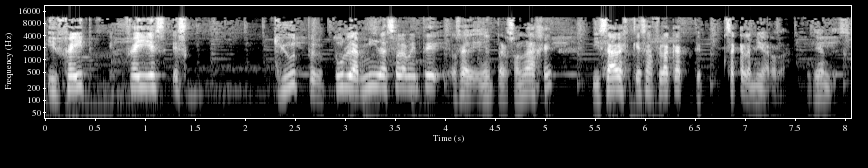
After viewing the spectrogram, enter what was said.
Y Faye, Faye es, es cute, pero tú la miras solamente, o sea, en el personaje y sabes que esa flaca te saca la mierda, ¿entiendes?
